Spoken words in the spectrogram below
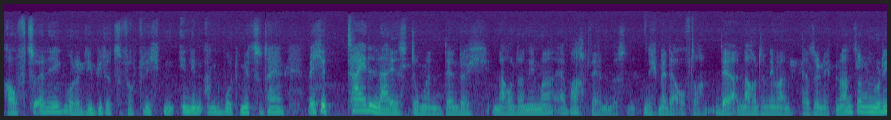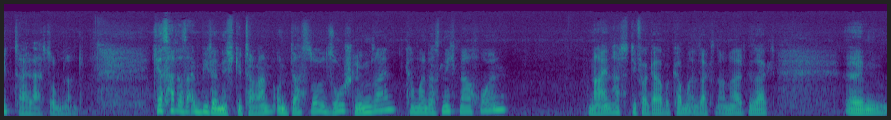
aufzuerlegen oder die Bieter zu verpflichten, in dem Angebot mitzuteilen, welche Teilleistungen denn durch Nachunternehmer erbracht werden müssen. Nicht mehr der Auftrag, der Nachunternehmer persönlich benannt, sondern nur die Teilleistungen benannt. Jetzt hat das ein Bieter nicht getan und das soll so schlimm sein? Kann man das nicht nachholen? Nein, hat die Vergabekammer in Sachsen-Anhalt gesagt. Ähm,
